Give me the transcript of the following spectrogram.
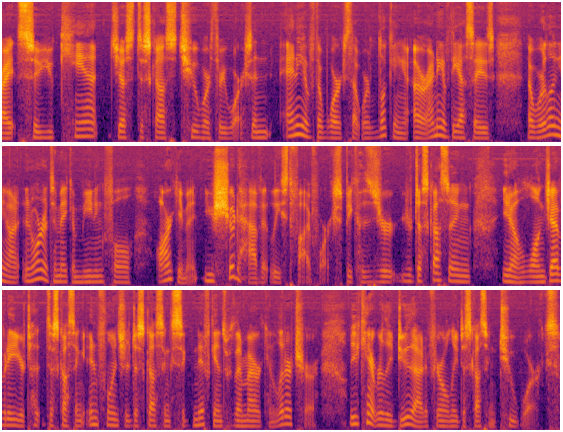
right? So you can't just discuss two or three works. And any of the works that we're looking at, or any of the essays that we're looking at, in order to make a meaningful argument, you should have at least five works because you're you're discussing, you know, longevity, you're discussing influence, you're discussing significance within American literature. You can't really do that if you're only discussing two works.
